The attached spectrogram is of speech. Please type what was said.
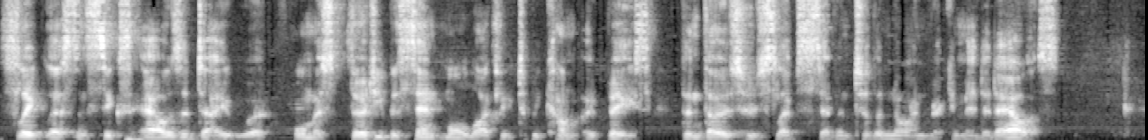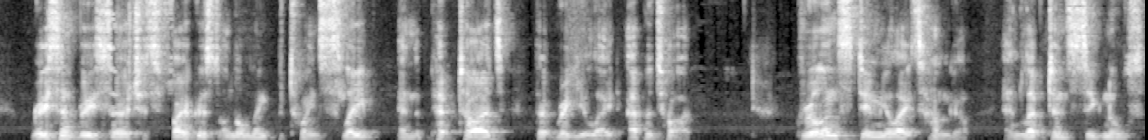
sleep less than 6 hours a day were almost 30% more likely to become obese than those who slept 7 to the 9 recommended hours. Recent research has focused on the link between sleep and the peptides that regulate appetite. Ghrelin stimulates hunger, and leptin signals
